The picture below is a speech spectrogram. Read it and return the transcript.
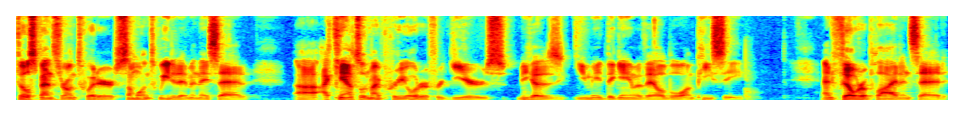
Phil Spencer on Twitter. Someone tweeted him and they said, Uh, I canceled my pre-order for Gears because you made the game available on PC. And Phil replied and said,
